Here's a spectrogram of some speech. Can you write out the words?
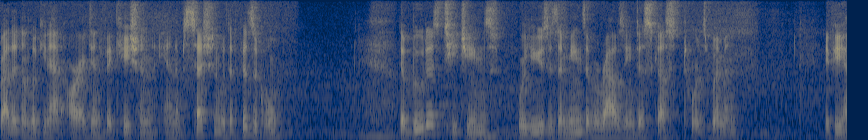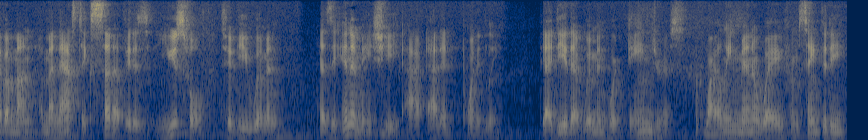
rather than looking at our identification and obsession with the physical, the Buddha's teachings were used as a means of arousing disgust towards women. If you have a, mon- a monastic setup, it is useful to view women as the enemy, she a- added pointedly. The idea that women were dangerous, mm-hmm. wiling men away from sanctity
